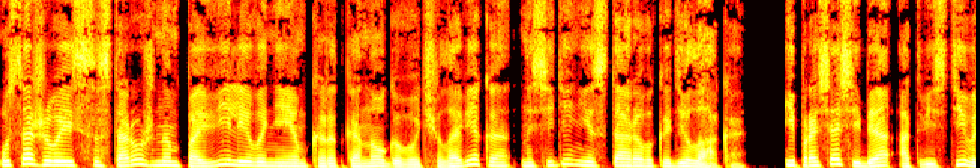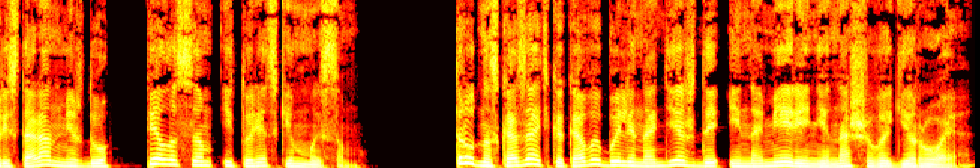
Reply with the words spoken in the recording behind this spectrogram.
усаживаясь с осторожным повиливанием коротконогого человека на сиденье старого кадиллака и прося себя отвезти в ресторан между Пелосом и Турецким мысом. Трудно сказать, каковы были надежды и намерения нашего героя.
